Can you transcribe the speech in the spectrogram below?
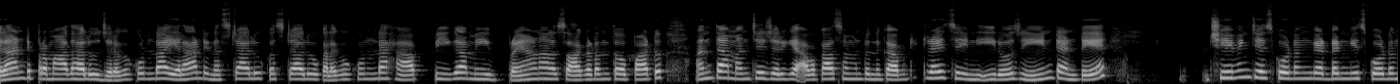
ఎలాంటి ప్రమాదాలు జరగకుండా ఎలాంటి నష్టాలు కష్టాలు కలగకుండా హ్యాపీగా మీ ప్రయాణాలు సాగడంతో పాటు అంతా మంచి జరిగే అవకాశం ఉంటుంది. కాబట్టి ట్రై చేయండి. ఈరోజు ఏంటంటే షేవింగ్ చేసుకోవడం గడ్డం గీసుకోవడం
